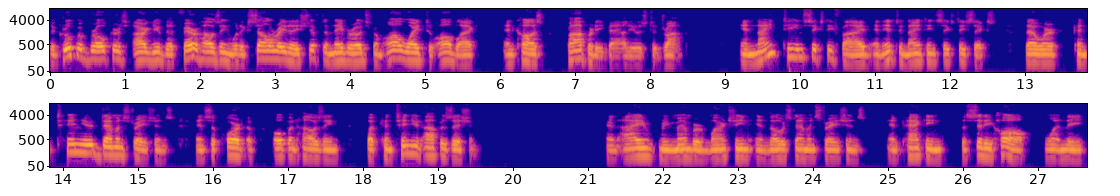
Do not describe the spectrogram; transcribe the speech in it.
The group of brokers argued that fair housing would accelerate a shift of neighborhoods from all white to all black and cause property values to drop. In 1965 and into 1966, there were continued demonstrations in support of open housing, but continued opposition. And I remember marching in those demonstrations and packing the city hall when the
